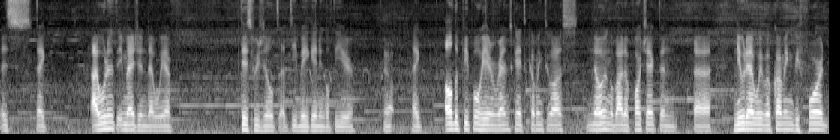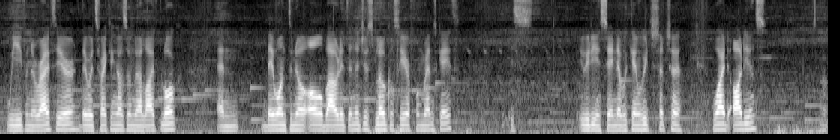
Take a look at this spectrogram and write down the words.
is like I wouldn't imagine that we have this result at the beginning of the year. Yeah. Like all the people here in Ramsgate coming to us, knowing about our project and uh, knew that we were coming before we even arrived here. They were tracking us on their live blog and they want to know all about it and they're just locals here from Ramsgate. It's really insane that we can reach such a wide audience oh.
